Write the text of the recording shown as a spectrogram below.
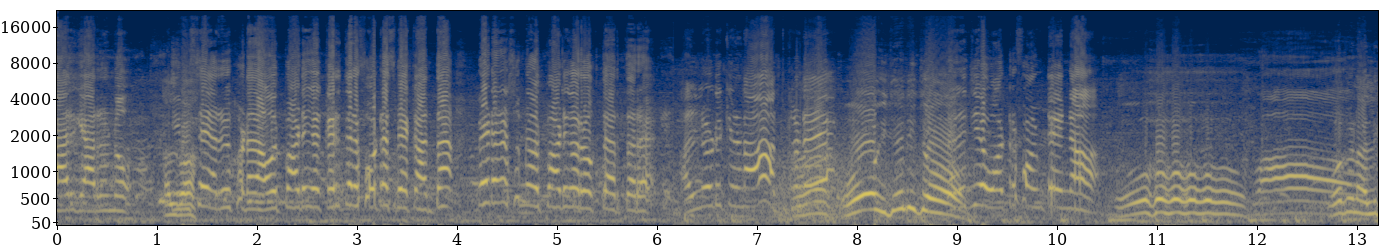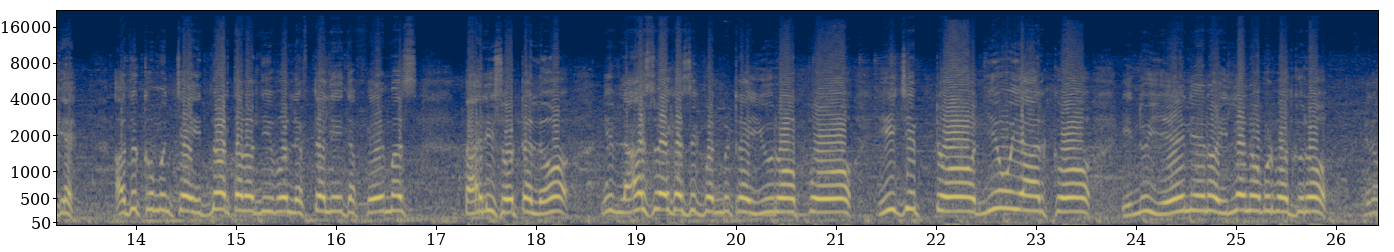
ಯಾರಿಗ್ಯಾರು? ಹಿಂಸೆ ಯಾರಿಗೂ ಕೊಡಲ್ಲ. ಅವ್ರ ಪಾಡಿಗೆ ಕರಿತಾರೆ ಫೋಟೋಸ್ ಬೇಕಾ ಅಂತ. ಬೇಡ ಸುಮ್ಮನೆ ಅವ್ರ ಪಾಡಿಗೆ ಅವ್ರು ಹೋಗ್ತಾ ಇರ್ತಾರೆ. ಅಲ್ಲಿ ನೋಡು ಕಿರಣ ಕಡೆ ಓ ಇದೇನಿದು? ವಾಟರ್ ಫೌಂಟೈನ್ ಓಹೋ ಹೋಗೋಣ ಅಲ್ಲಿಗೆ. ಅದಕ್ಕೂ ಮುಂಚೆ ಇದು ನೋಡ್ತಾರ ನೀವು ನೀವು ಲೆಫ್ಟಲ್ಲಿ ದ ಫೇಮಸ್ ಪ್ಯಾರಿಸ್ ಹೋಟೆಲ್ ನೀವು ಲಾಸ್ ವೇಗಸ್ಗೆ ಬಂದ್ಬಿಟ್ರೆ ಯುರೋಪು ಈಜಿಪ್ಟು ನ್ಯೂಯಾರ್ಕು ಇನ್ನು ಏನೇನೋ ಇಲ್ಲೇ ನೋಡ್ಬಿಡ್ಬೋದು ಗುರು. ಏನೋ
